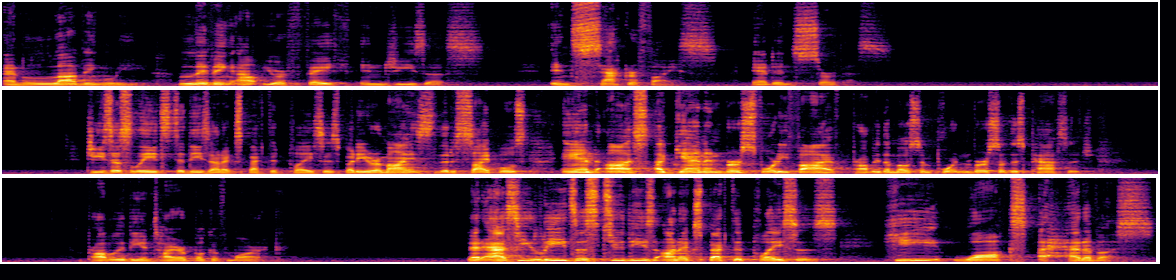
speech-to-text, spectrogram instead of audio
and lovingly living out your faith in Jesus in sacrifice and in service? Jesus leads to these unexpected places, but he reminds the disciples and us again in verse 45, probably the most important verse of this passage, probably the entire book of Mark, that as he leads us to these unexpected places, he walks ahead of us.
